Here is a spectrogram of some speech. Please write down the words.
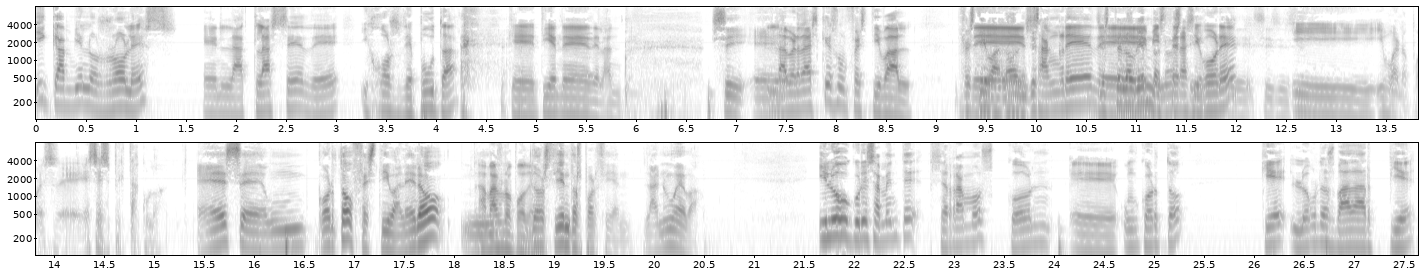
y cambien los roles en la clase de hijos de puta que tiene delante. Sí. eh, La verdad es que es un festival. Festivalón. de Yo- sangre, yo estoy lo de viendo, ¿no, vísceras y gore. Sí, sí, sí. Y, y bueno, pues eh, es espectáculo. Es eh, un corto festivalero. A más no poder. 200%. La nueva. Y luego, curiosamente, cerramos con eh, un corto que luego nos va a dar pie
